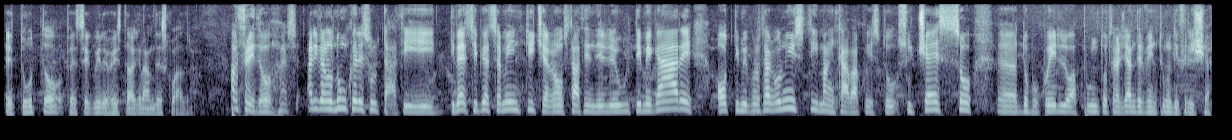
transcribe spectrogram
e tutto per seguire questa grande squadra squadra. Alfredo, arrivano dunque risultati, diversi piazzamenti c'erano stati nelle ultime gare, ottimi protagonisti, mancava questo successo eh, dopo quello appunto tra gli under 21 di Friscia.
